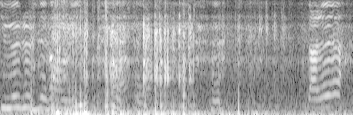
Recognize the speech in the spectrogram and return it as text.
tu veux que je les l'heure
